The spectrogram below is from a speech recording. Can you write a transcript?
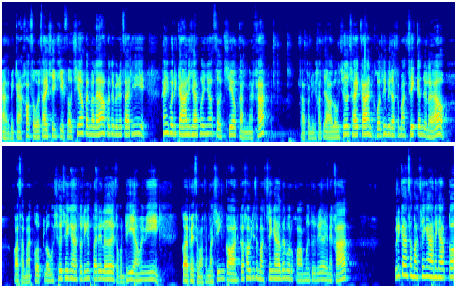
อาจจะเป็นการเข้าสู่เว็บไซต์คีคีโซเชียลกันมาแล้ว ก็จะเป็นเว็บไซต์ที่ให้บริการนะครับเพื่อยอดโซเชียลกันนะครับถ้าตัวนี้เขาจะเอาลงชื่อใช้กันคนที่มีสมาชิกกันอยู่แล้ว ก็สามารถกดลงชื่อใช้งานตัวนี้กันไปได้เลยส่วนคนที่ยังไม่มีก็ไปสมัครสมาชิกก่อนก็เข้าที่สมัครใช้งานด้บนความมือถือได้เลยนะครับ วิธีการสมัครใช้งานนะครับ ก็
